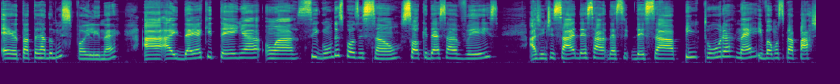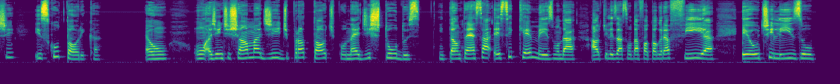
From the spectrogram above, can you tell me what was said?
é, eu tô até já dando spoiler, né? A, a ideia é que tenha uma segunda exposição, só que dessa vez a gente sai dessa, dessa, dessa pintura, né? E vamos para a parte escultórica. É um, um, a gente chama de, de protótipo, né? De estudos. Então tem essa, esse quê mesmo da a utilização da fotografia. Eu utilizo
